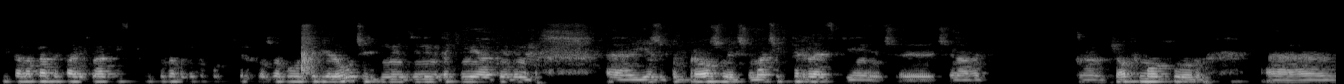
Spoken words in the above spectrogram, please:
kilka naprawdę fajnych nazwisk, kilku zawodników, od których można było się wiele uczyć, między innymi takimi jak, nie wiem, e, Jerzy Podbrożny, czy Maciek Terlecki, czy, czy nawet e, Piotr Mocur. E,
